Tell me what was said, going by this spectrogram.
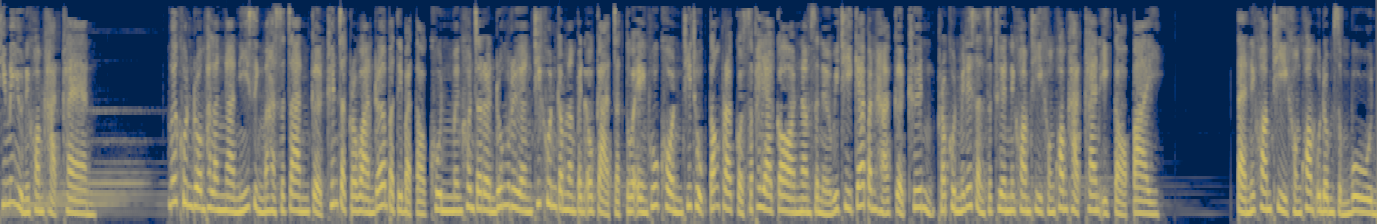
ที่ไม่อยู่ในความขาดแคลน เมื่อคุณรวมพลังงานนี้สิ่งมหัศจรรย์เกิดขึ้นจักรวาลเริ่มปฏิบัติต่อคุณเหมือนคนเจริญรุ่งเรืองที่คุณกำลังเป็นโอกาสจัดตัวเองผู้คนที่ถูกต้องปรากฏทรัพยากรนำเสนอวิธีแก้ปัญหาเกิดขึ้น เพราะคุณไม่ได้สั่นสะเทือนในความถี่ของความขาดแคลนอีกต่อไป แต่ในความถี่ของความอุดมสมบูรณ์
